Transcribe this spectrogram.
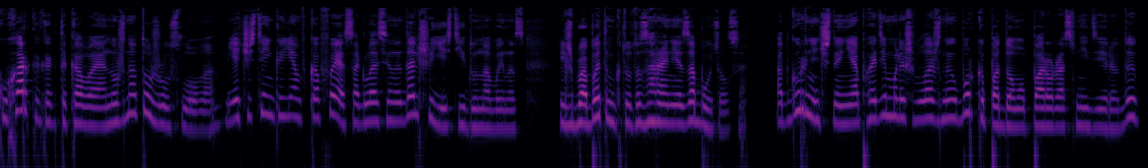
Кухарка как таковая нужна тоже условно. Я частенько ем в кафе, согласен и дальше есть еду на вынос, лишь бы об этом кто-то заранее заботился. От горничной необходима лишь влажная уборка по дому пару раз в неделю, да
